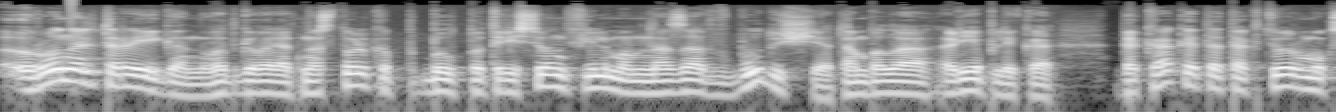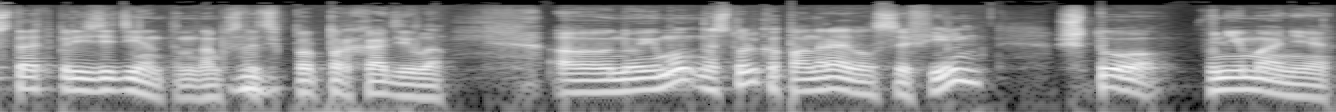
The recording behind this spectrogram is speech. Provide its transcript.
Рональд Рейган, вот говорят, настолько был потрясен фильмом «Назад в будущее», там была реплика, да как этот актер мог стать президентом, там, кстати, проходило. А, но ему настолько понравился фильм, что, внимание,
